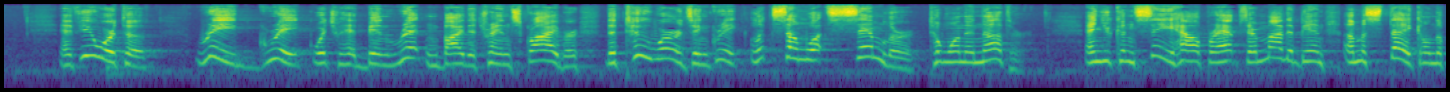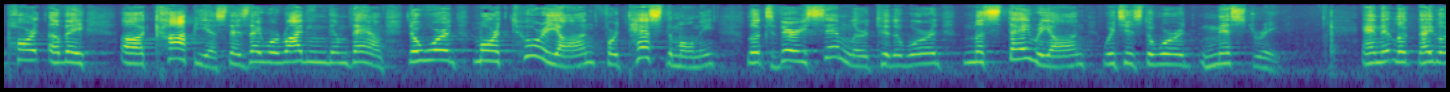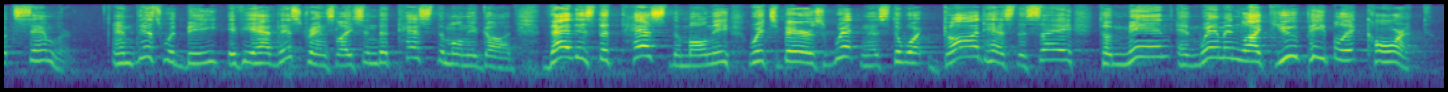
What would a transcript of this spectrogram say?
If you were to read Greek, which had been written by the transcriber, the two words in Greek look somewhat similar to one another. And you can see how perhaps there might have been a mistake on the part of a uh, copyist as they were writing them down. The word marturion for testimony looks very similar to the word mysterion, which is the word mystery. And it they look similar. And this would be, if you have this translation, the testimony of God. That is the testimony which bears witness to what God has to say to men and women like you people at Corinth.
